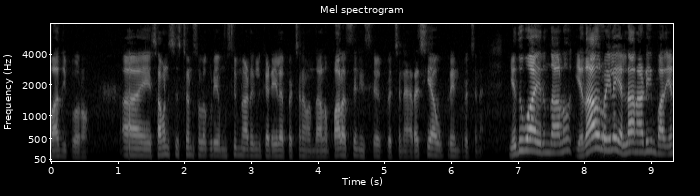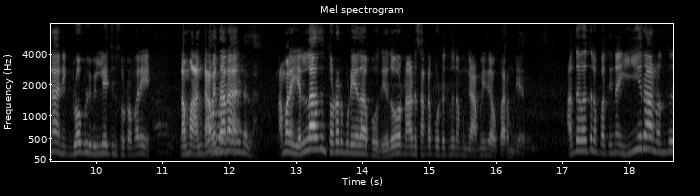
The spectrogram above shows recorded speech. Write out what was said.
பாதிப்பு வரும். செவன் சிஸ்டர்னு சொல்லக்கூடிய முஸ்லீம் நாடுகளுக்கு இடையில பிரச்சனை வந்தாலும் பாலஸ்தீன் இஸ்ரேல் பிரச்சனை ரஷ்யா உக்ரைன் பிரச்சனை எதுவாக இருந்தாலும் ஏதாவது வகையில் எல்லா நாடையும் பா ஏன்னா நீ குளோபல் வில்லேஜ்னு சொல்கிற மாதிரி நம்ம அங்கே அவன் தானே. நம்மளை எல்லாரும் தொடர்புடையதாக போகுது. ஏதோ ஒரு நாடு சண்டை போட்டுக்குது நமக்கு அமைதியாக உட்கார முடியாது. அந்த விதத்தில் பார்த்தீங்கன்னா ஈரான் வந்து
